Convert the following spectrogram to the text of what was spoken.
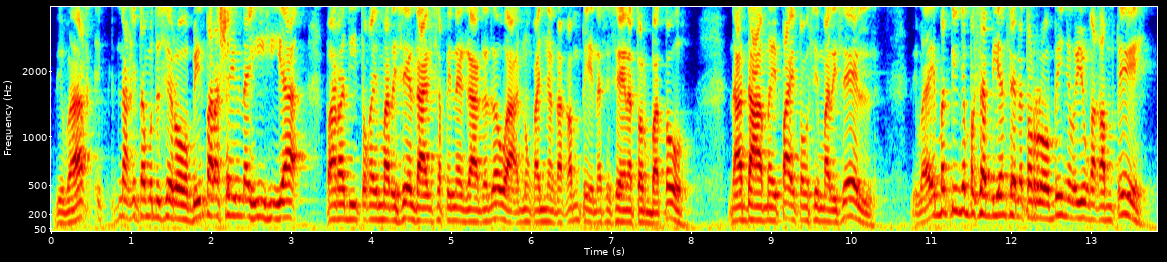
'Di ba? Nakita mo doon si Robin para siya yung nahihiya para dito kay Maricel dahil sa pinagagagawa nung kanyang kakampi na si Senator Bato. Nadamay pa itong si Maricel. 'Di ba? Eh ba't di niya pagsabihan Senator Robin yung iyong kakampi?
